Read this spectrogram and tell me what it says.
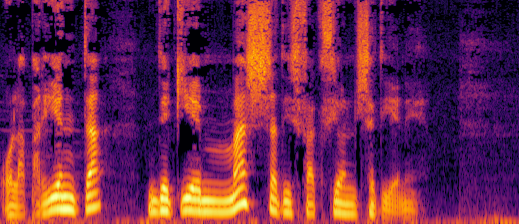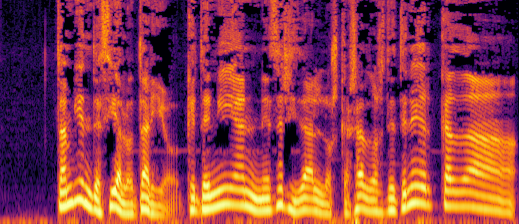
o la parienta de quien más satisfacción se tiene. También decía Lotario que tenían necesidad los casados de tener cada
